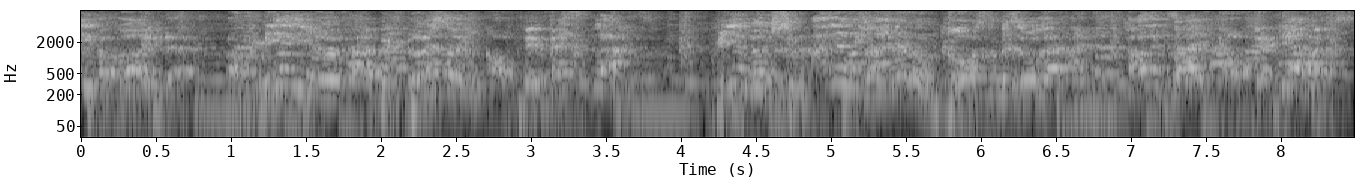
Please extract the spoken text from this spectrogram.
liebe Freunde, Familie Römer begrüßt euch auf dem Festplatz. Wir wünschen allen kleinen und großen Besuchern eine tolle Zeit auf der Kirmes.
